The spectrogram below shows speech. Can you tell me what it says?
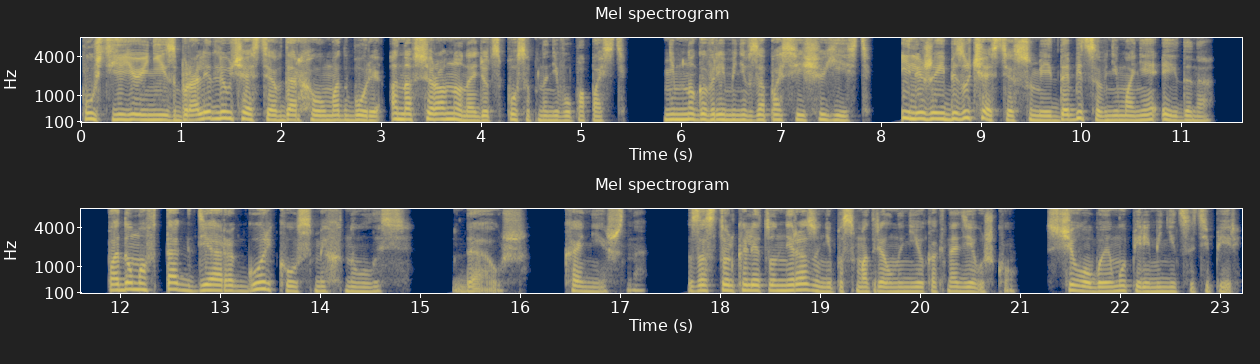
Пусть ее и не избрали для участия в Дарховом отборе, она все равно найдет способ на него попасть. Немного времени в запасе еще есть. Или же и без участия сумеет добиться внимания Эйдена. Подумав так, Диара горько усмехнулась. Да уж, конечно. За столько лет он ни разу не посмотрел на нее, как на девушку. С чего бы ему перемениться теперь?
